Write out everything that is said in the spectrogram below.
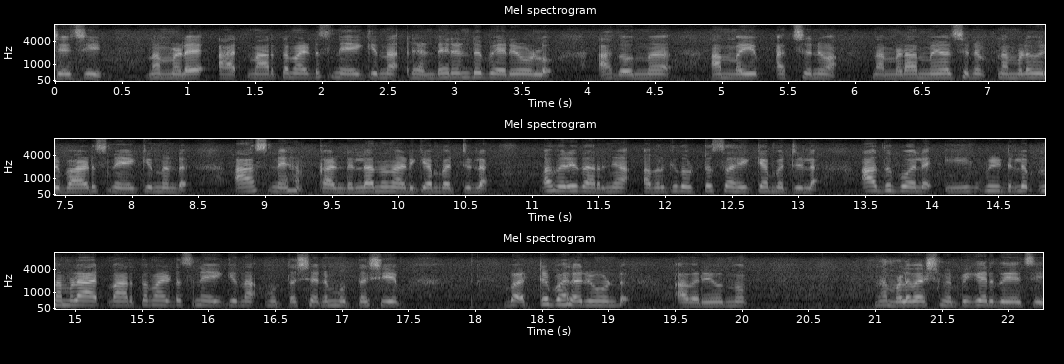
ചേച്ചി നമ്മളെ ആത്മാർത്ഥമായിട്ട് സ്നേഹിക്കുന്ന രണ്ടേ രണ്ട് പേരേ ഉള്ളൂ. അതൊന്ന് അമ്മയും അച്ഛനുമാണ് നമ്മുടെ അമ്മയും അച്ഛനും നമ്മളെ ഒരുപാട് സ്നേഹിക്കുന്നുണ്ട്. ആ സ്നേഹം കണ്ടില്ല എന്ന് നടിക്കാൻ പറ്റില്ല. അവരിതറിഞ്ഞാൽ അവർക്ക് തൊട്ട് സഹിക്കാൻ പറ്റില്ല. അതുപോലെ ഈ വീട്ടിലും നമ്മളെ ആത്മാർത്ഥമായിട്ട് സ്നേഹിക്കുന്ന മുത്തശ്ശനും മുത്തശ്ശിയും മറ്റു പലരും ഉണ്ട്. അവരെ ഒന്നും നമ്മൾ വിഷമിപ്പിക്കരുത് ചേച്ചി.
